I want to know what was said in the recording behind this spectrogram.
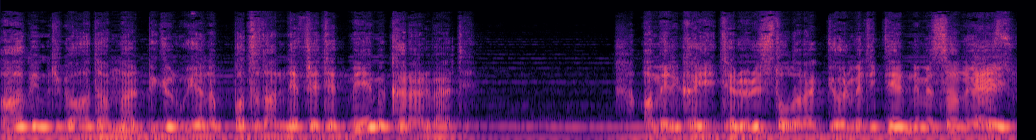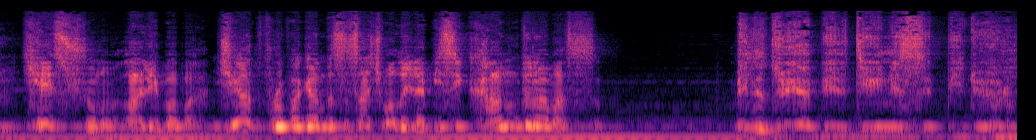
Abim gibi adamlar bir gün uyanıp batıdan nefret etmeye mi karar verdi? Amerika'yı terörist olarak görmediklerini mi sanıyorsun? Hey kes şunu Ali Baba. Cihat propagandası saçmalığıyla bizi kandıramazsın. Beni duyabildiğinizi biliyorum.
